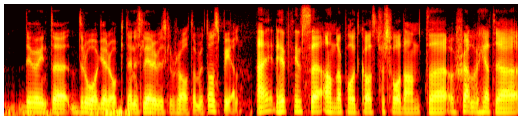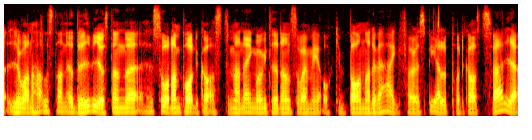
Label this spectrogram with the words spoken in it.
det var inte droger och Dennis Leary vi skulle prata om utan spel. Nej, det finns andra podcast för sådant. Och själv heter jag Johan Hallstan. Jag driver just en sådan podcast men en gång i tiden så var jag med och banade väg för Spelpodcast Sverige.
